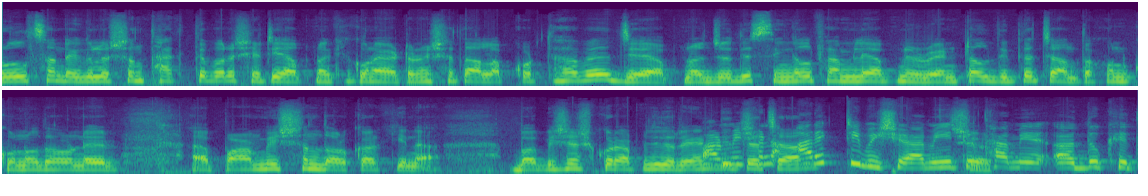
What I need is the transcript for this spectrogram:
রুলস অ্যান্ড রেগুলেশন থাকতে পারে সেটি আপনাকে কোনো অ্যাটর্নির সাথে আলাপ করতে হবে যে আপনার যদি সিঙ্গেল ফ্যামিলি আপনি রেন্টাল দিতে চান তখন কোনো ধরনের পারমিশন দরকার কিনা? বা বিশেষ করে আপনি যদি রেন্ট দিতে চান আরেকটি বিষয় আমি একটু. থামিয়ে দুঃখিত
